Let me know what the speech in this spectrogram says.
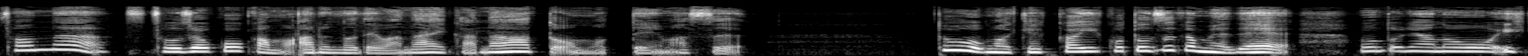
そんな相乗効果もあるのではないかなと思っています。と、まあ、結果いいことずくめで本当にあの育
